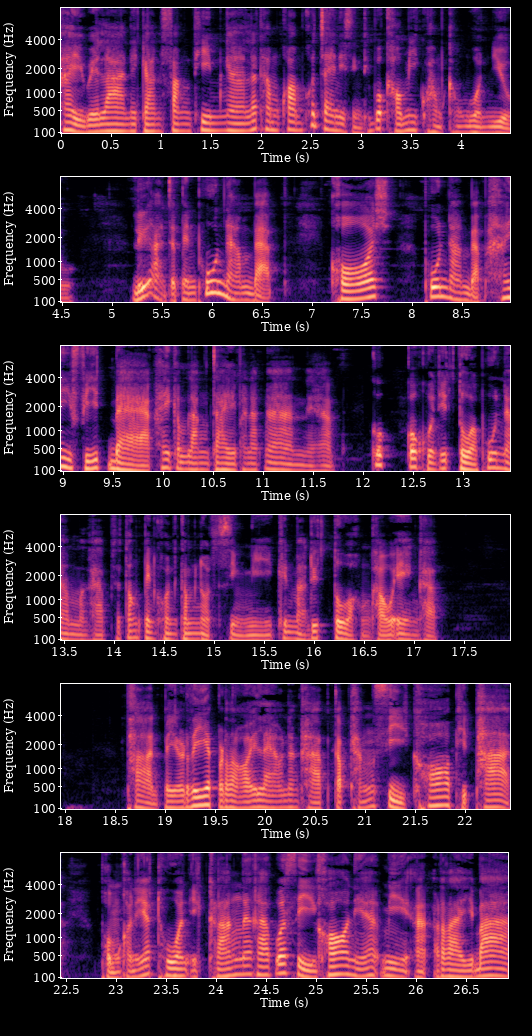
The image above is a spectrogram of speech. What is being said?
ให้เวลาในการฟังทีมงานและทำความเข้าใจในสิ่งที่พวกเขามีความกังวลอยู่ หรืออาจจะเป็นผู้นำแบบโค้ชผู้นำแบบให้ feedback ให้กำลังใจพนักงานนะครับก็ก็ควรที่ตัวผู้นำครับ จะต้องเป็นคนกำหนดสิ่งนี้ขึ้นมาด้วยตัวของเขาเองครับ ผ่านไปเรียบร้อยแล้วนะครับ กับทั้ง 4 ข้อผิดพลาด ผมขออนุญาตทวนอีกครั้งนะครับ ว่า 4 ข้อนี้มีอะไรบ้าง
